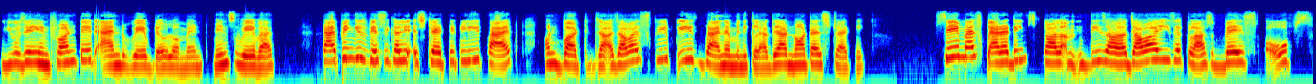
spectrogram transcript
usage in front end and web development means web app. Typing is basically statically typed, and but JavaScript is dynamically. They are not as static. Same as paradigms, column. These are Java is a class-based OOPs,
